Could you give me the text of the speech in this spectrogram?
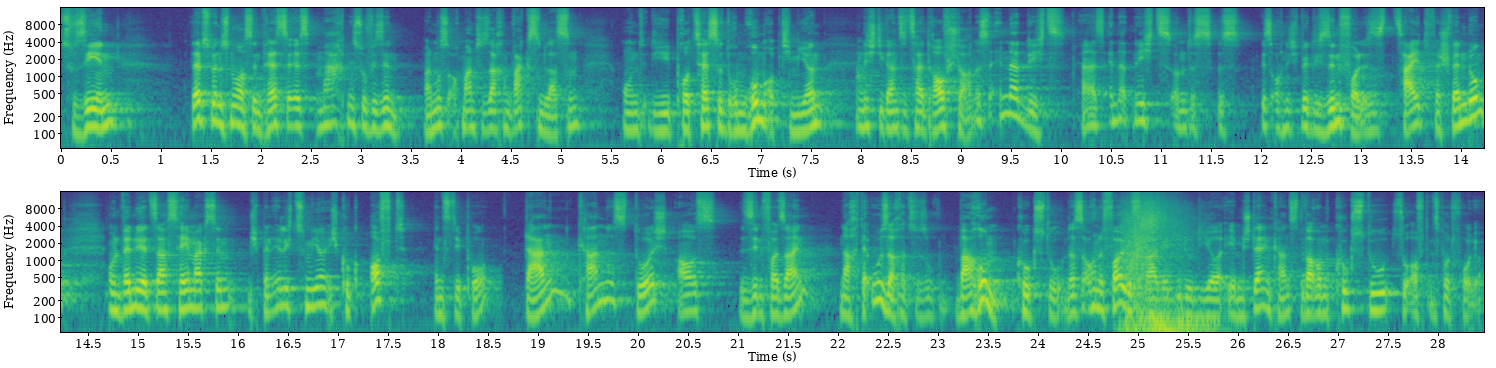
zu sehen, selbst wenn es nur aus Interesse ist, macht nicht so viel Sinn. Man muss auch manche Sachen wachsen lassen und die Prozesse drumherum optimieren und nicht die ganze Zeit draufstarren. Es ändert nichts. Ja, es ändert nichts und es ist ist auch nicht wirklich sinnvoll. Es ist Zeitverschwendung. Und wenn du jetzt sagst, hey Maxim, ich bin ehrlich zu mir, ich gucke oft ins Depot, dann kann es durchaus sinnvoll sein, nach der Ursache zu suchen. Warum guckst du? Und das ist auch eine Folgefrage, die du dir eben stellen kannst. Warum guckst du so oft ins Portfolio?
